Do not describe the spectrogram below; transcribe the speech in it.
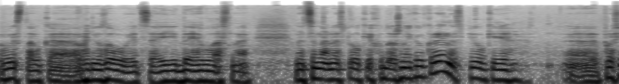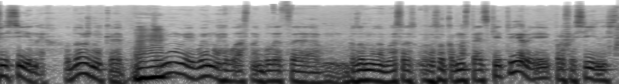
виставка організовується, і ідея власне Національної спілки художників України, спілки професійних художників, тому і вимоги власне були це безумовно високомистецький твір і професійність.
